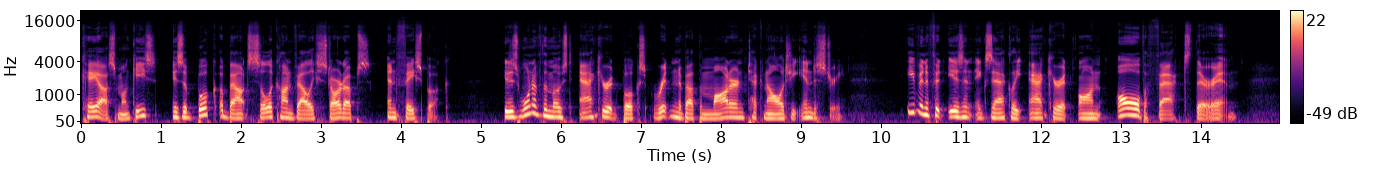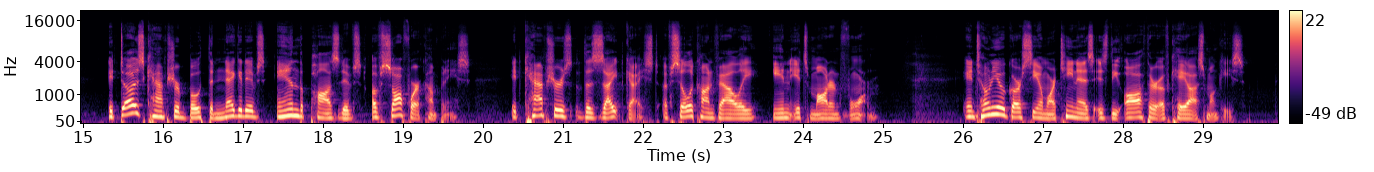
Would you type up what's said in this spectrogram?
Chaos Monkeys is a book about Silicon Valley startups and Facebook. It is one of the most accurate books written about the modern technology industry, even if it isn't exactly accurate on all the facts therein. It does capture both the negatives and the positives of software companies. It captures the zeitgeist of Silicon Valley in its modern form. Antonio Garcia Martinez is the author of Chaos Monkeys.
